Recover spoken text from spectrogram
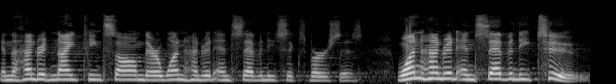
In the 119th Psalm, there are 176 verses. 172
